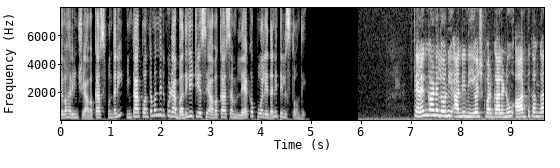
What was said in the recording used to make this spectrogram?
వ్యవహరించే అవకాశం ఉందని ఇంకా కొంతమందిని కూడా బదిలీ చేసే అవకాశం లేకపోలేదని తెలుస్తోంది. తెలంగాణలోని అన్ని నియోజకవర్గాలను ఆర్థికంగా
